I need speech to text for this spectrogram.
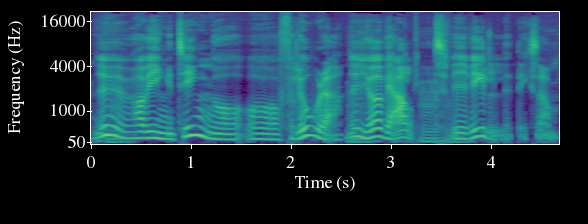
Nu mm. har vi ingenting att, att förlora. Nu Mm, gör vi allt mm, vi vill. Liksom.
